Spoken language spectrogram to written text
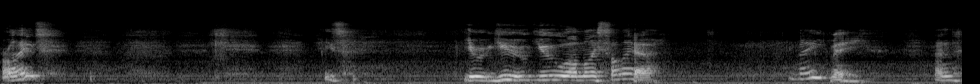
right. He's. You, you, you are my sire. You made me, and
